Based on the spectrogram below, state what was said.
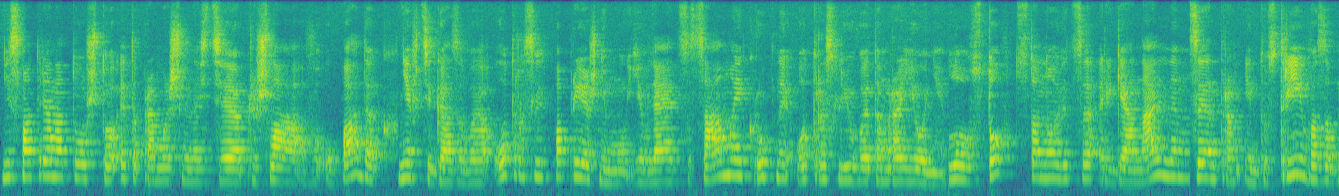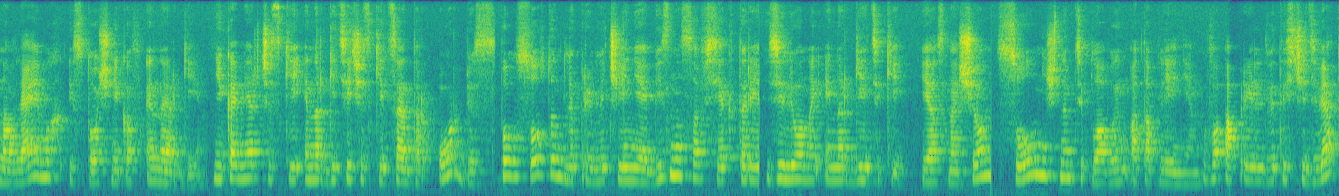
Несмотря на то, что эта промышленность э, пришла в упадок, нефтегазовая отрасль по-прежнему является самой крупной отраслью в этом районе. Лоустофт становится региональным центром индустрии возобновляемых источников энергии. Некоммерческий энергетический центр Orbis был создан для привлечения бизнеса в секторе зеленой энергетики и оснащен солнечным тепловым отоплением. В апреле 2009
